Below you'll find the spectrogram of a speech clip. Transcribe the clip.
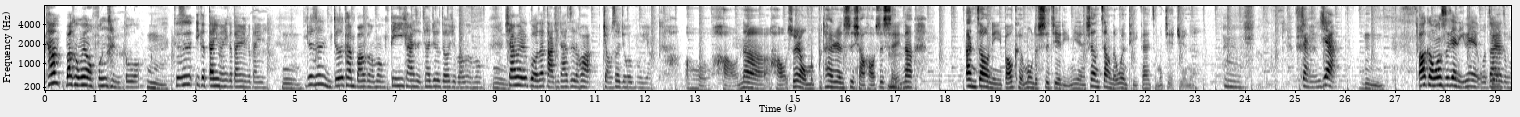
他宝可梦有分很多，嗯就是一个单元一个单元一个单元，嗯就是你就是看宝可梦，第一开始它就只有写宝可梦，嗯，下面如果再打其他字的话，角色就会不一样。哦，好，那好，虽然我们不太认识小豪是谁，那按照你宝可梦的世界里面，像这样的问题该怎么解决呢？嗯，讲一下嗯，宝可梦世界里面，我知道要怎么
